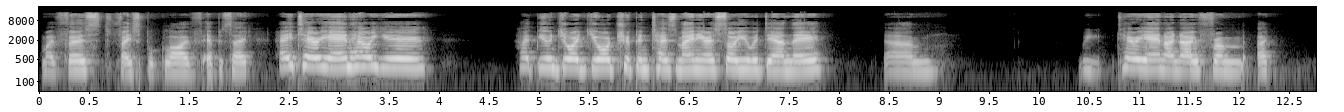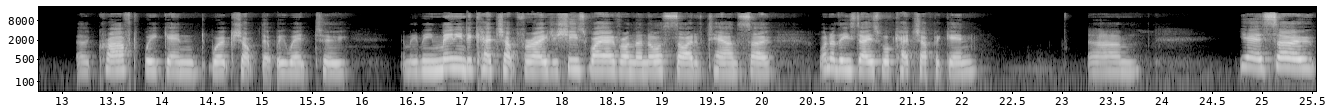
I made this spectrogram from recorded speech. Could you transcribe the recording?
my first Facebook Live episode. Hey, Terry Ann, how are you? Hope you enjoyed your trip in Tasmania. I saw you were down there. Um, we Terry Ann, I know from a, a craft weekend workshop that we went to, and we've been meaning to catch up for ages. She's way over on the north side of town, so one of these days we'll catch up again. Um, yeah, so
